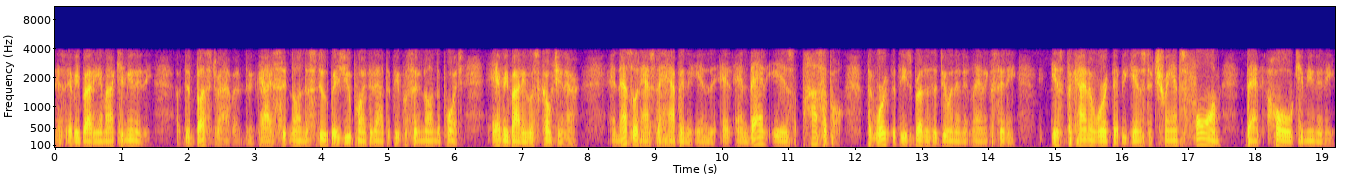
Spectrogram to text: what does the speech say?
That's everybody in my community. The bus driver, the guy sitting on the stoop, as you pointed out, the people sitting on the porch. Everybody was coaching her. And that's what has to happen in and that is possible. The work that these brothers are doing in Atlantic City is the kind of work that begins to transform that whole community,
